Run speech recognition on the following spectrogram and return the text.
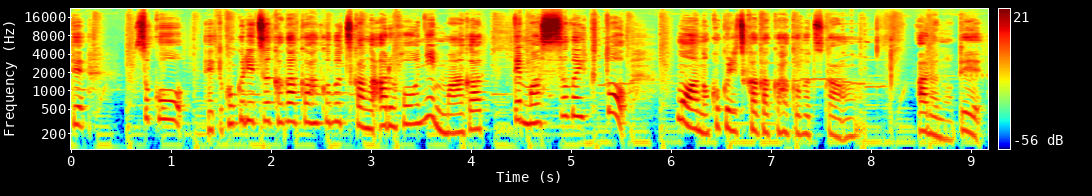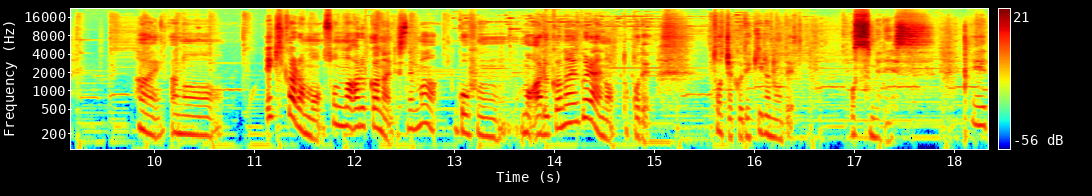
でそこ、えっと、国立科学博物館がある方に曲がってまっすぐ行くともうあの国立科学博物館あるので、はい、あの駅からもそんな歩かないですねまあ5分も歩かないぐらいのとこで到着できるのでおすすめです。えっ、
